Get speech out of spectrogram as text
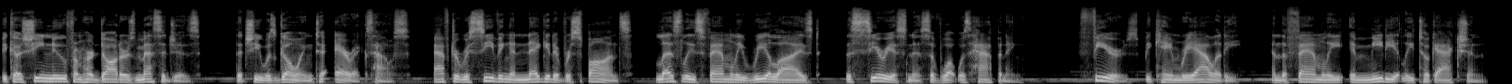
because she knew from her daughter's messages that she was going to Eric's house. After receiving a negative response, Leslie's family realized the seriousness of what was happening. Fears became reality, and the family immediately took action.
